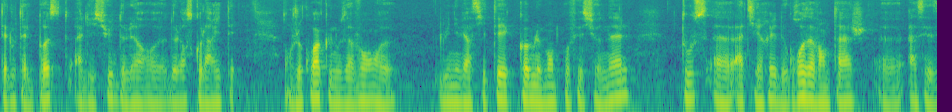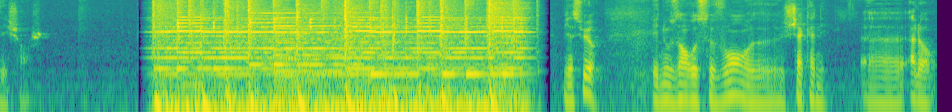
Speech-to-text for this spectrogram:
tel ou tel poste à l'issue de leur, de leur scolarité. Donc je crois que nous avons, l'université comme le monde professionnel, tous attiré de gros avantages à ces échanges. Bien sûr, et nous en recevons chaque année. alors,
